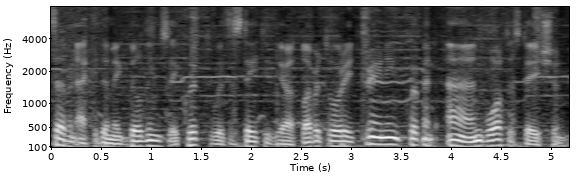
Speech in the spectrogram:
Seven academic buildings equipped with a state-of-the-art laboratory, training equipment and water station.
